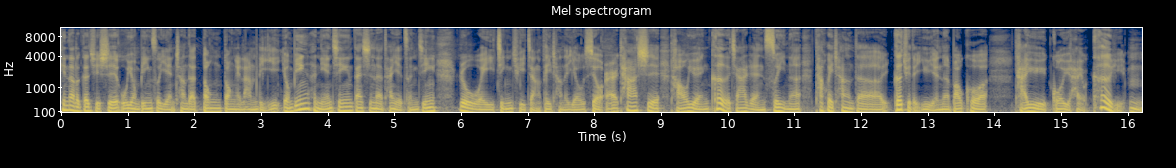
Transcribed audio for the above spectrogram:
听到的歌曲是吴永斌所演唱的《东东的人里》。永斌很年轻，但是呢，他也曾经入围金曲奖，非常的优秀。而他是桃园客家人，所以呢，他会唱的歌曲的语言呢，包括。台语、国语还有客语，嗯，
